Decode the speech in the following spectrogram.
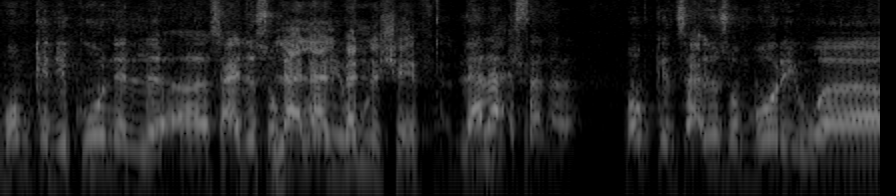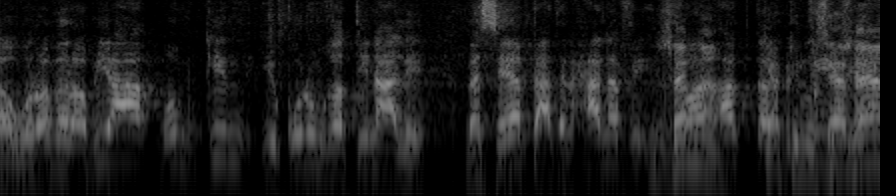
ممكن يكون آه، سعيد سمبوري لا لا البنا شايفها لا لا. استنى. ممكن سعيد سمبوري و... ورامي ربيعة ممكن يكونوا مغطين عليه بس هي بتاعت الحنفي الفار أكتر كابتن بكتير أسامة،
